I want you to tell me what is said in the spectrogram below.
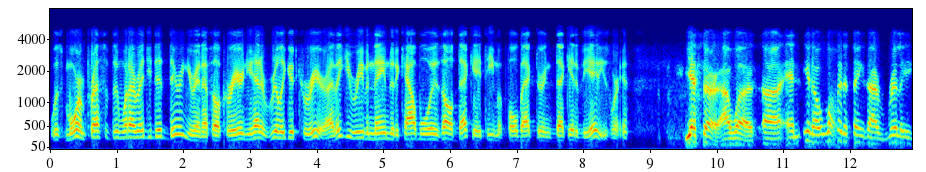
was more impressive than what I read you did during your NFL career, and you had a really good career. I think you were even named to the Cowboys All-Decade team at fullback during the decade of the '80s, weren't you? Yes, sir, I was. Uh, and, you know, one of the things I really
